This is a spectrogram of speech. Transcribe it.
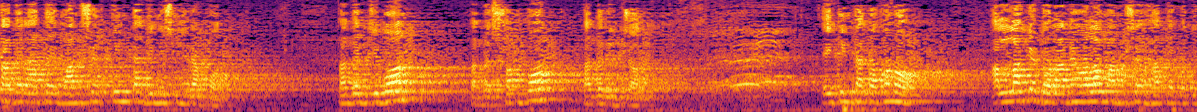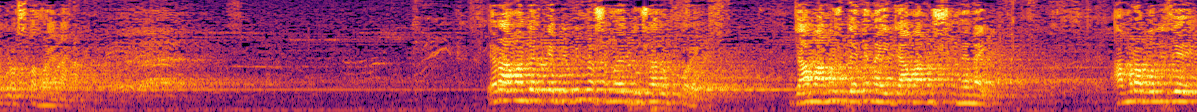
তাদের হাতে মানুষের তিনটা জিনিস নিরাপদ। তাদের জীবন তাদের সম্পদ, তাদের ইজ্জত। এই তিনটা কখনো আল্লাহকে ডরানেওয়ালা মানুষের হাতে ক্ষতিগ্রস্ত হয় না। এরা আমাদেরকে বিভিন্ন সময়ে দোষারোপ করে। যা মানুষ দেখে নাই, যা মানুষ শুনে নাই। আমরা বলি যে,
